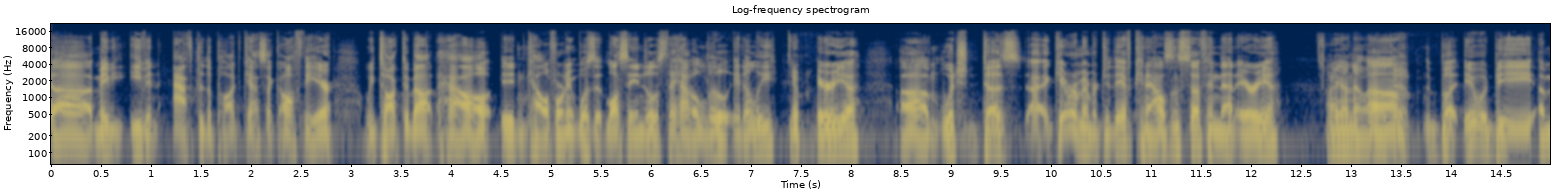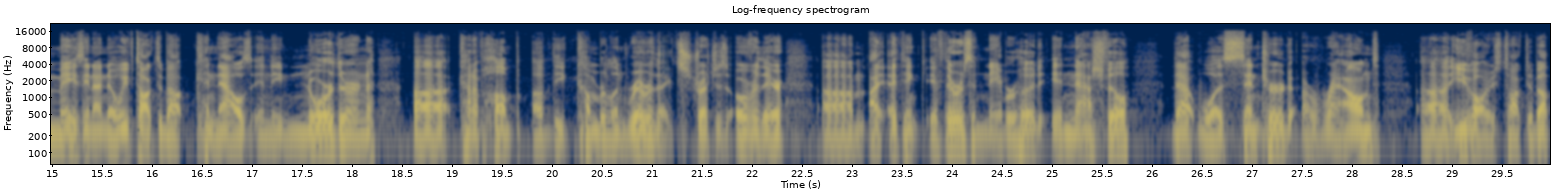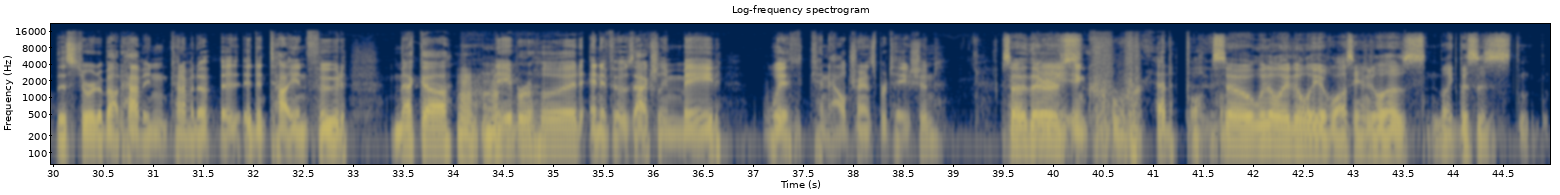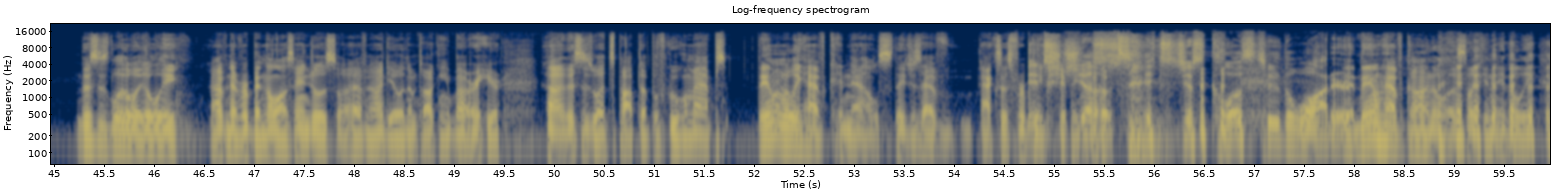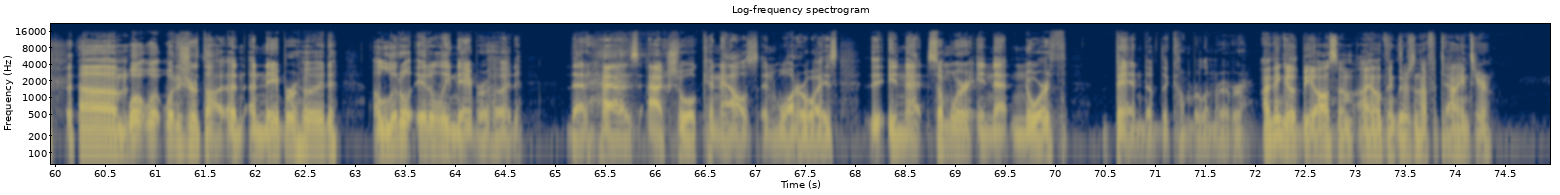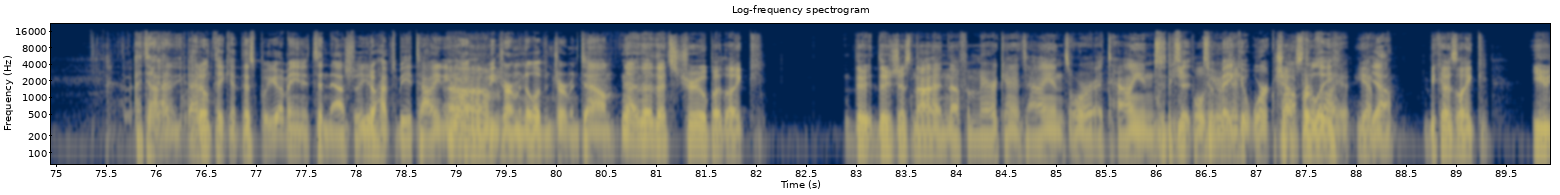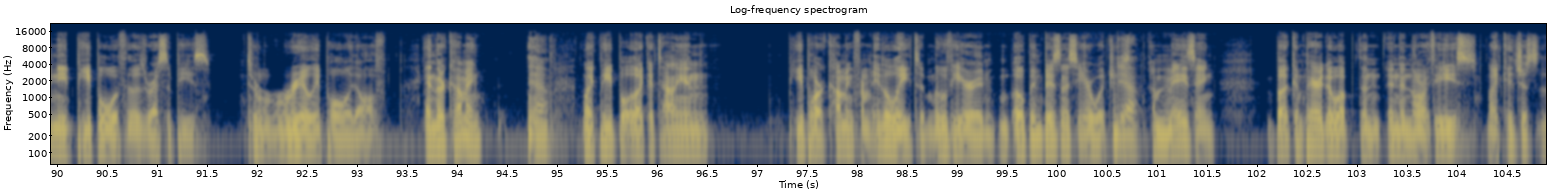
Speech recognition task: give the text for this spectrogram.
uh, maybe even after the podcast, like off the air, we talked about how in California, was it Los Angeles, they have a little Italy Yep. area, um, which does, I can't remember, do they have canals and stuff in that area? I don't know. Let me look it Um, but it would be amazing. I know we've talked about canals in the northern uh, kind of hump of the Cumberland River that stretches over there. Um, I, I think if there was a neighborhood in Nashville that was centered around, uh, you've always talked about this, Stuart, about having kind of an, a, an Italian food mecca Mm-hmm. neighborhood, and if it was actually made with canal transportation. So there's incredible. so Little Italy of Los Angeles. Like this is this is Little Italy. I've never been to Los Angeles, so I have no idea what I'm talking about right here. Uh, this is what's popped up with Google Maps. They don't really have canals; they just have access for big it's shipping just, boats. it's just close to the water. Yeah, they don't have gondolas like in Italy. Um, What, what what is your thought? A, a neighborhood, a little Italy neighborhood that has actual canals and waterways in that somewhere in that north bend of the Cumberland River. I think it would be awesome. I don't think there's enough Italians here. I, I, I don't think at this point. I mean, it's in Nashville. You don't have to be Italian. You don't have to be Um, German to live in Germantown. No, no, that's true, but like, there, there's just not enough American Italians or Italian To, people to here make it work justify properly. it. Yeah. yeah. because like you need people with those recipes to really pull it off, and they're coming. Yeah. Like people, like Italian people are coming from Italy to move here and open business here, which is Yeah. amazing. But compared to up the, in the Northeast, like it's just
